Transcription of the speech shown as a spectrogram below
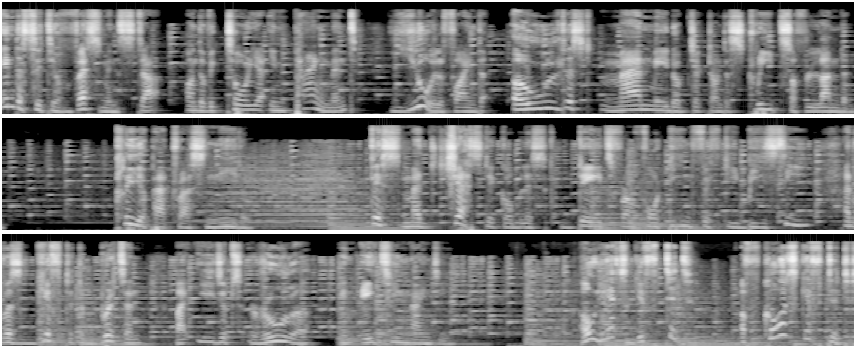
In the city of Westminster, on the Victoria Embankment, you will find the oldest man made object on the streets of London Cleopatra's Needle. This majestic obelisk dates from 1450 BC and was gifted to Britain by Egypt's ruler in 1890. Oh, yes, gifted. Of course, gifted.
